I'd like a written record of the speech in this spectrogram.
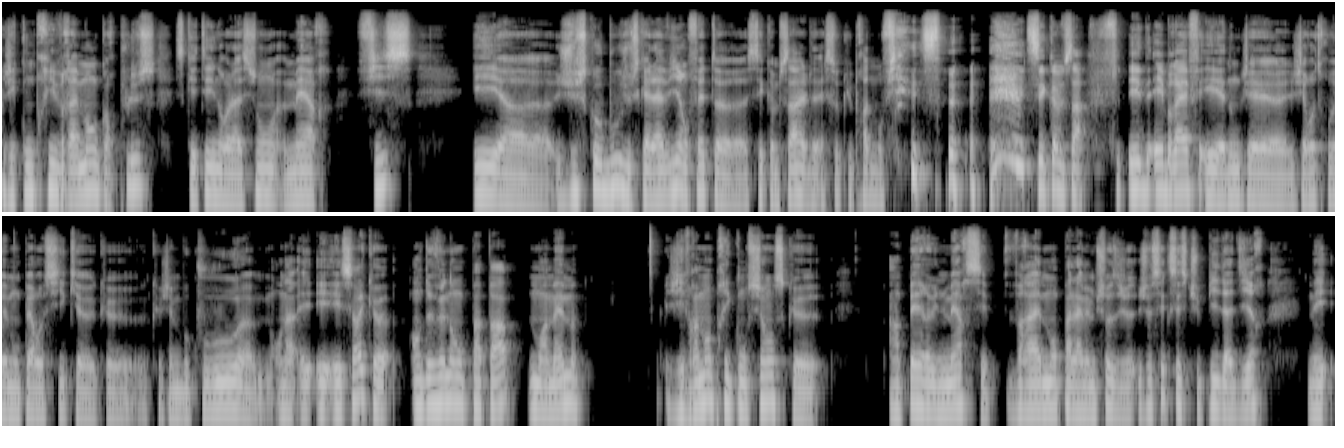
J'ai compris vraiment encore plus ce qu'était une relation mère-fils et euh, jusqu'au bout, jusqu'à la vie, en fait, euh, c'est comme ça, elle, s'occupera de mon fils. c'est comme ça. Et, bref, et donc j'ai retrouvé mon père aussi que, que, que j'aime beaucoup. Euh, on a, et, et c'est vrai que en devenant papa, moi-même, j'ai vraiment pris conscience que un père et une mère, c'est vraiment pas la même chose. Je, je sais que c'est stupide à dire, mais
